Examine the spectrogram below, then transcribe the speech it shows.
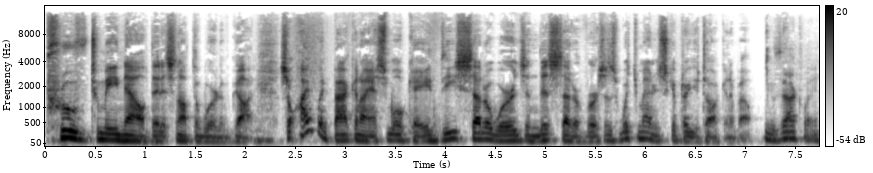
Prove to me now that it's not the word of God. So I went back and I asked him, okay, these set of words and this set of verses, which manuscript are you talking about? Exactly.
